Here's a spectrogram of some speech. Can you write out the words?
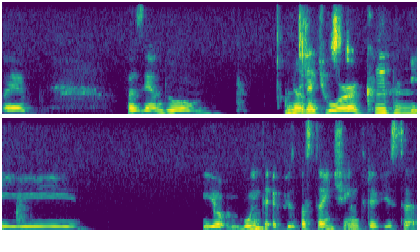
é, fazendo meu network. Uhum. E, e eu, muita, eu fiz bastante entrevista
